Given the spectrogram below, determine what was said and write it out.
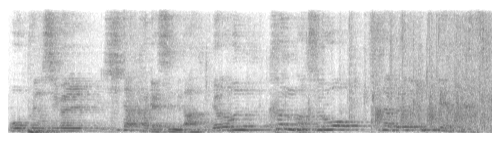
오픈식을 시작하겠습니다. 여러분 큰 박수로 시작을 함께 해주십시오.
